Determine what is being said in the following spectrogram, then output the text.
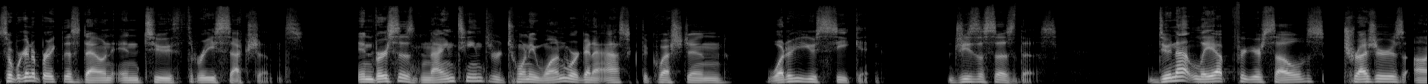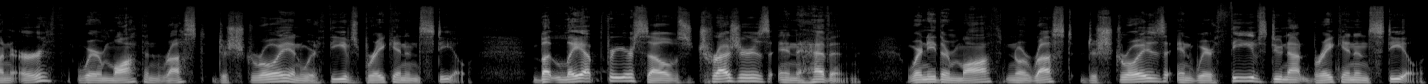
So we're going to break this down into three sections. In verses 19 through 21, we're going to ask the question, What are you seeking? Jesus says this Do not lay up for yourselves treasures on earth where moth and rust destroy and where thieves break in and steal, but lay up for yourselves treasures in heaven where neither moth nor rust destroys and where thieves do not break in and steal.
